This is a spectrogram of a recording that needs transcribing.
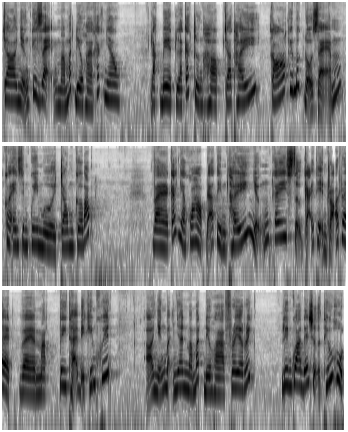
cho những cái dạng mà mất điều hòa khác nhau. Đặc biệt là các trường hợp cho thấy có cái mức độ giảm coenzyme Q10 trong cơ bắp. Và các nhà khoa học đã tìm thấy những cái sự cải thiện rõ rệt về mặt ti thể bị khiếm khuyết ở những bệnh nhân mà mất điều hòa Friedrich liên quan đến sự thiếu hụt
